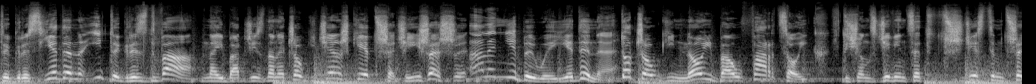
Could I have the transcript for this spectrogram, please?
Tygrys 1 i Tygrys 2, najbardziej znane czołgi ciężkie III Rzeszy, ale nie były jedyne. To czołgi Neubau Fahrzeug. W 1933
